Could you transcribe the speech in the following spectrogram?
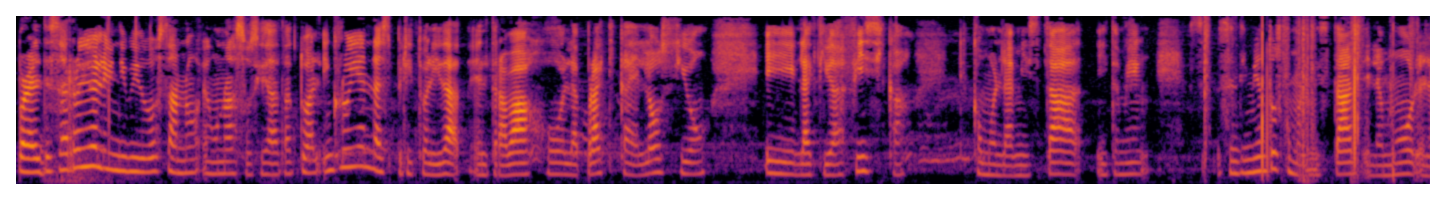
Para el desarrollo del individuo sano en una sociedad actual incluyen la espiritualidad, el trabajo, la práctica del ocio y la actividad física, como la amistad y también sentimientos como la amistad, el amor, el,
